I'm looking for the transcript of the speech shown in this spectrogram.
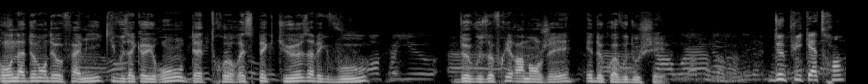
On a demandé aux familles qui vous accueilleront d'être respectueuses avec vous, de vous offrir à manger et de quoi vous doucher. Depuis 4 ans,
